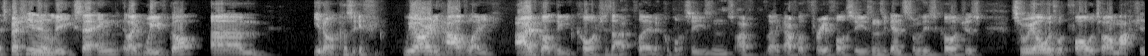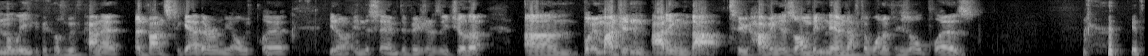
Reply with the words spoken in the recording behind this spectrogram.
especially in a Mm. league setting like we've got. Um, you know, because if we already have like I've got the coaches that I've played a couple of seasons. I've like I've got three or four seasons against some of these coaches, so we always look forward to our match in the league because we've kind of advanced together and we always play, you know, in the same division as each other. Um, but imagine adding that to having a zombie named after one of his old players. it's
